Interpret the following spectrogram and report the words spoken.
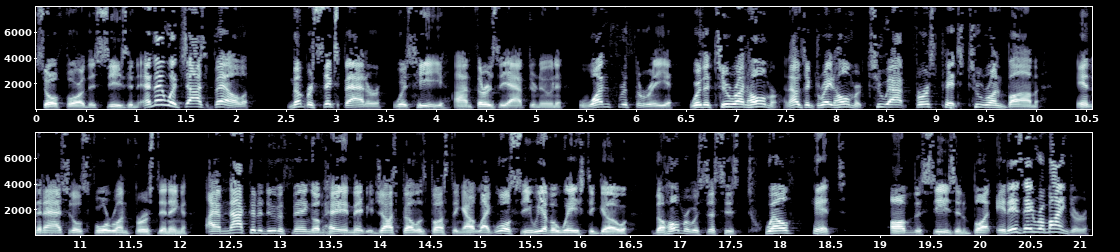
so far this season. And then with Josh Bell, number six batter was he on Thursday afternoon, one for three with a two-run homer. And that was a great homer. Two out, first pitch, two-run bomb in the Nationals four run first inning. I am not going to do the thing of, hey, maybe Josh Bell is busting out. Like, we'll see. We have a ways to go. The homer was just his 12th hit of the season, but it is a reminder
